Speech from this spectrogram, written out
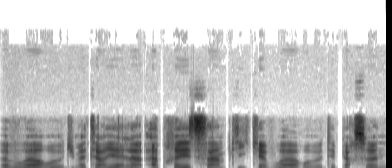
avoir euh, du matériel. Après, ça implique avoir euh, des personnes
